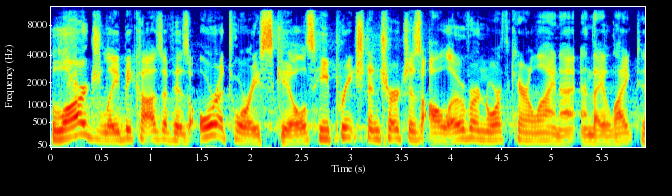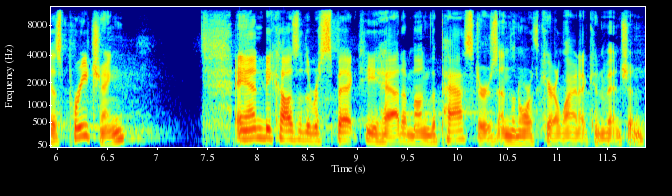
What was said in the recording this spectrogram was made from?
largely because of his oratory skills. He preached in churches all over North Carolina, and they liked his preaching, and because of the respect he had among the pastors in the North Carolina Convention.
